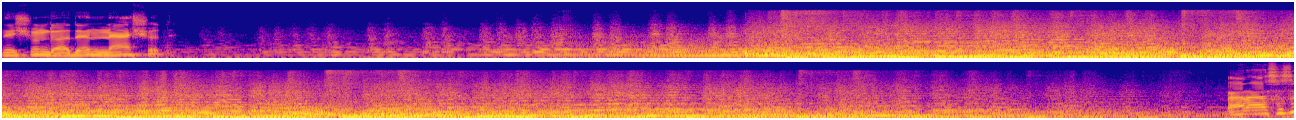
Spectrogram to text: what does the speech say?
نشون داده نشده. بر اساس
